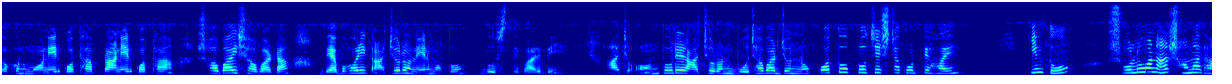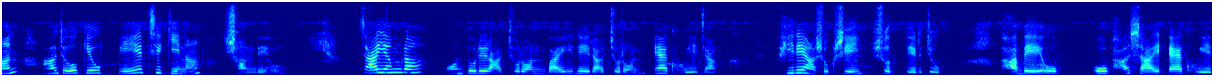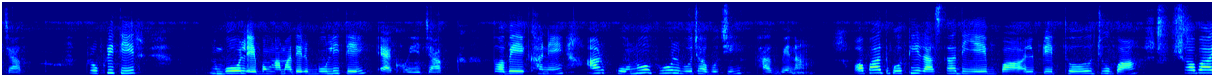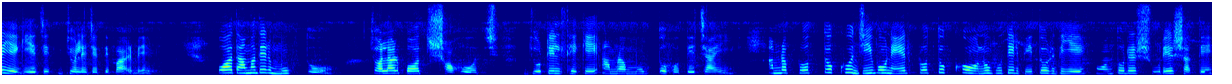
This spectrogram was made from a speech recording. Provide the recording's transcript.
তখন মনের কথা, প্রাণের কথা, সবাই সবাটা ব্যবহারিক আচরণের মতো বুঝতে পারবে। আজ অন্তরের আচরণ বোঝাবার জন্য কত প্রচেষ্টা করতে হয়। কিন্তু ষোলো আনার সমাধান আজও কেউ পেয়েছি কি না সন্দেহ। চাই আমরা অন্তরের আচরণ, বাইরের আচরণ এক হয়ে যাক। ফিরে আসুক সেই সত্যের যুগ। ভাবে ও ও ভাষায় এক হয়ে যাক। প্রকৃতির বল এবং আমাদের বলিতে এক হয়ে যাক। তবে এখানে আর কোনো ভুল বোঝাবুঝি থাকবে না। অবাধ গতির রাস্তা দিয়ে বাল, বৃদ্ধ, যুবা সবাই এগিয়ে চলে যেতে পারবে। পথ আমাদের মুক্ত। চলার পথ সহজ। জটিল থেকে আমরা মুক্ত হতে চাই। আমরা প্রত্যক্ষ জীবনের প্রত্যক্ষ অনুভূতির ভিতর দিয়ে অন্তরের সুরের সাথে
